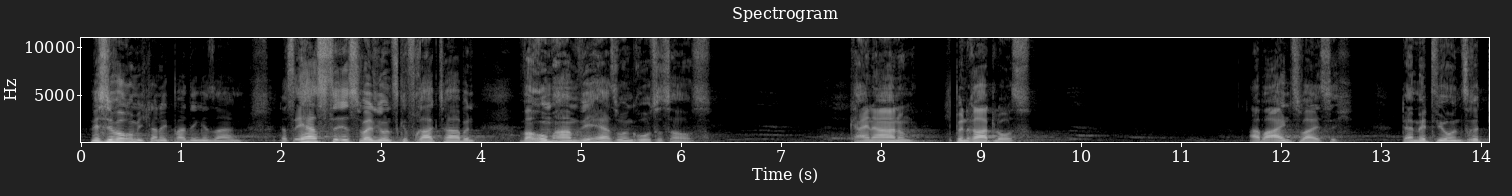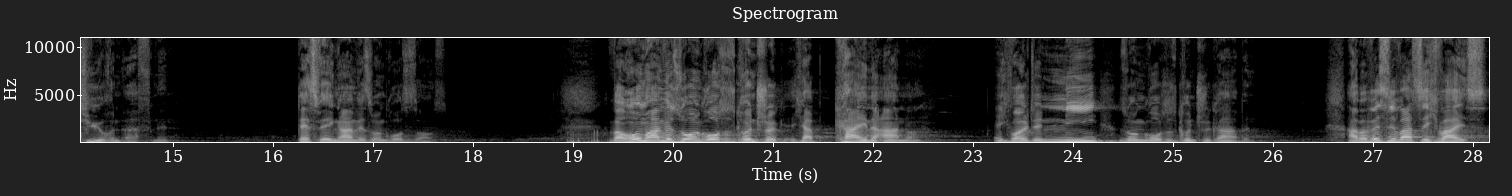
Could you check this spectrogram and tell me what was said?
Wisst ihr warum? Ich kann euch ein paar Dinge sagen. Das erste ist, weil wir uns gefragt haben, warum haben wir Herr so ein großes Haus? Keine Ahnung, ich bin ratlos. Aber eins weiß ich, damit wir unsere Türen öffnen. Deswegen haben wir so ein großes Haus. Warum haben wir so ein großes Grundstück? Ich habe keine Ahnung. Ich wollte nie so ein großes Grundstück haben. Aber wisst ihr, was ich weiß?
